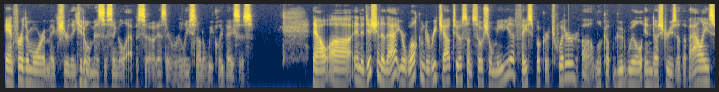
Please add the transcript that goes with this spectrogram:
And furthermore, it makes sure that you don't miss a single episode as they're released on a weekly basis. Now, uh, in addition to that, you're welcome to reach out to us on social media, Facebook or Twitter. Uh, look up Goodwill Industries of the Valleys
